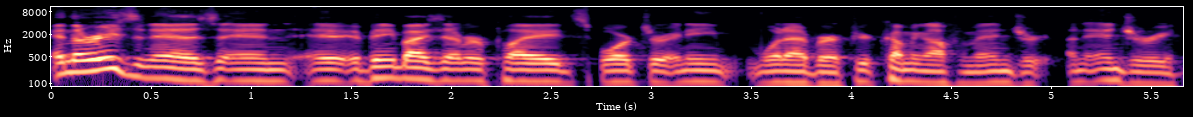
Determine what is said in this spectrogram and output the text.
And the reason is, and if anybody's ever played sports or any whatever, if you're coming off of an injury, an injury,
